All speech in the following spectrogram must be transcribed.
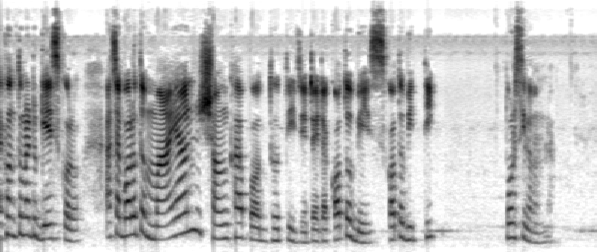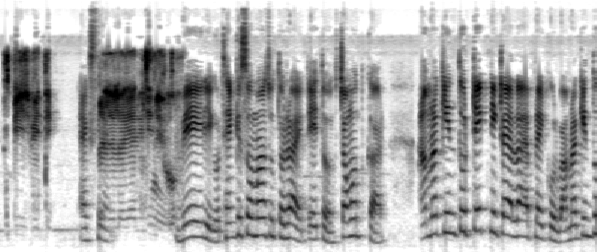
এখন তোমরা একটু গেস করো। আচ্ছা বলো তো মায়ান সংখ্যা পদ্ধতি যেটা এটা কত বেস কত ভিত্তিক পড়ছিলাম আমরা। Very good thank you so much উত্তর রাইট এই তো চমৎকার। আমরা কিন্তু টেকনিকটা অ্যাপ্লাই করব। আমরা কিন্তু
